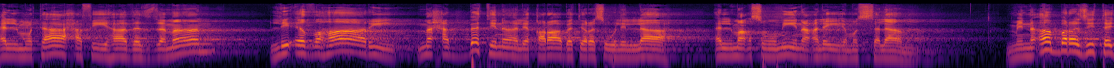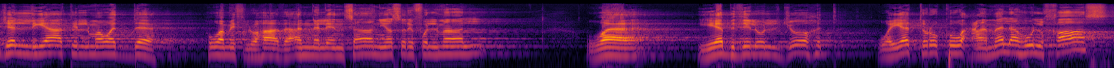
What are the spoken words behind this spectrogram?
المتاحة في هذا الزمان لإظهار محبتنا لقرابة رسول الله المعصومين عليهم السلام. من أبرز تجليات المودة هو مثل هذا أن الإنسان يصرف المال ويبذل الجهد ويترك عمله الخاص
